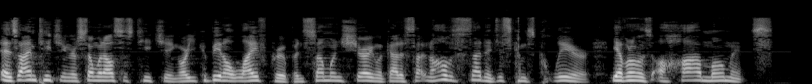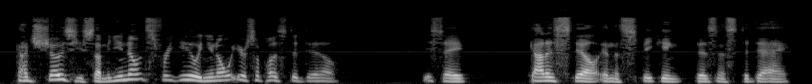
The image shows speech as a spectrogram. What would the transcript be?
as I'm teaching or someone else is teaching, or you could be in a life group and someone's sharing what God has said, and all of a sudden it just comes clear. You have one of those aha moments. God shows you something. You know it's for you and you know what you're supposed to do. You say, God is still in the speaking business today.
